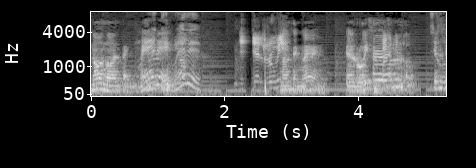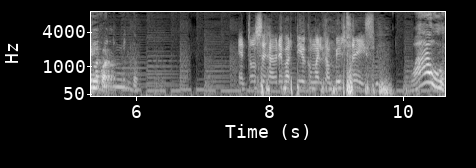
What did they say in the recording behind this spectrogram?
no, 99. 99. Y el Rubí. 99. El Rubí salió en 2002. Sí, sí fue acuerdo. 2002. Entonces habré partido como el 2006. ¡Wow!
